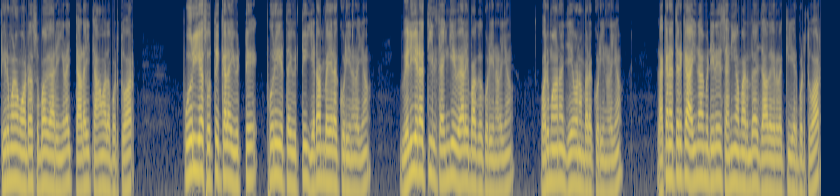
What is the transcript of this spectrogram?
திருமணம் போன்ற சுபகாரியங்களை தடை தாமதப்படுத்துவார். பூரிய சொத்துக்களை விட்டு பூரியத்தை விட்டு இடம்பெயரக்கூடிய நிலையம் வெளியிடத்தில் தங்கி வேலை பார்க்கக்கூடிய நிலையம் வருமானம் ஜீவனம் பெறக்கூடிய நிலையம் லக்கணத்திற்கு ஐந்தாம் வீட்டிலே சனி அமர்ந்த ஜாதகர்களுக்கு ஏற்படுத்துவார்.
